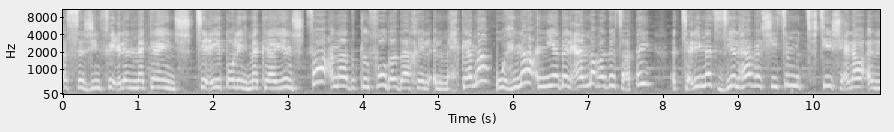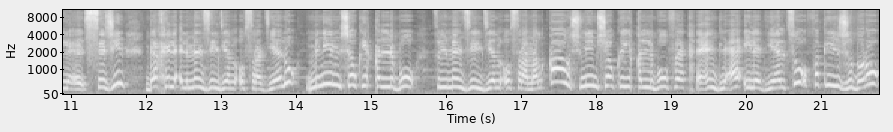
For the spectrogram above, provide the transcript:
السجين فعلا ما كاينش تعيطوا ليه ما كاينش. فناضت الفوضى داخل المحكمة وهنا النيابة العامة غادي تعطي التعليمات ديالها باش يتم التفتيش على السجين داخل المنزل ديال الأسرة ديالو. منين مشاو كيقلبوا في المنزل ديال الأسرة ما لقاوش. منين مشاو كيقلبوا عند العائلة ديالته فكيجبروا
